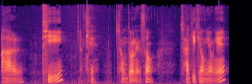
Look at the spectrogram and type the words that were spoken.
R, T 이렇게 정돈해서 자기 경영의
